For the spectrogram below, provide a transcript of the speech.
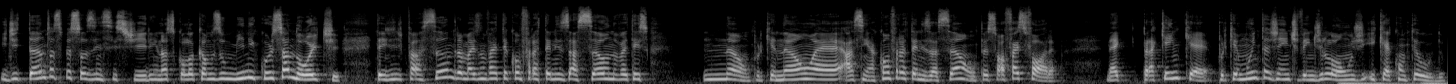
E de tantas pessoas insistirem, nós colocamos um mini curso à noite. Tem gente que fala, Sandra, mas não vai ter confraternização, não vai ter isso. Não, porque não é assim, a confraternização o pessoal faz fora, né? Para quem quer, porque muita gente vem de longe e quer conteúdo.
